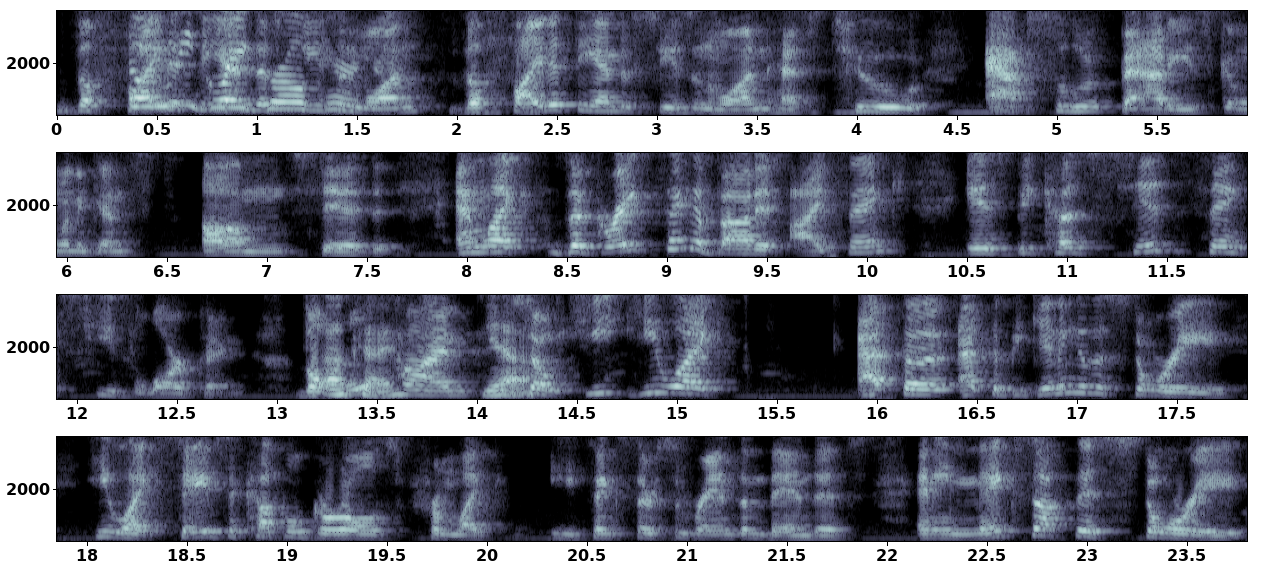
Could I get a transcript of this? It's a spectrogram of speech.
the so fight many at the great end of girl season characters. one the fight at the end of season one has two absolute baddies going against um sid and like the great thing about it i think is because sid thinks he's larping the Okay. whole time Yeah. so he he like at the at the beginning of the story he like saves a couple girls from like he thinks there's some random bandits and he makes up this story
